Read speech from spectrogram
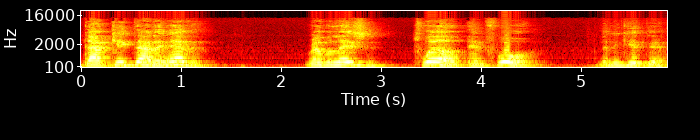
got kicked out of heaven. Revelation 12 and 4. Let me get there.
